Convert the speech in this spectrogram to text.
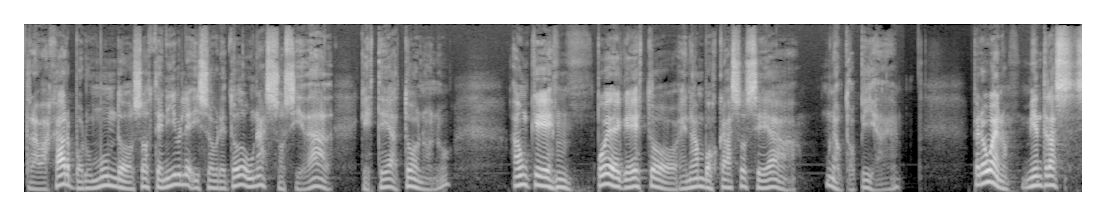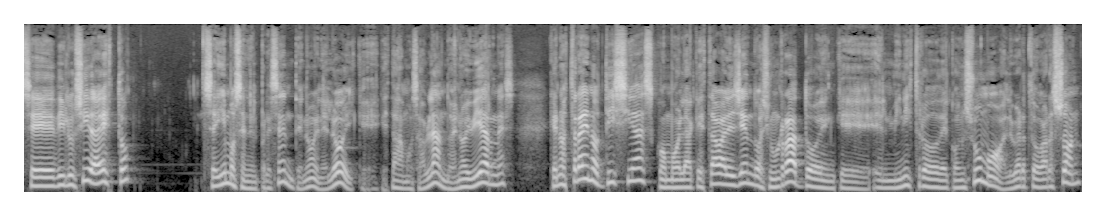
trabajar por un mundo sostenible y sobre todo una sociedad que esté a tono, ¿no? Aunque puede que esto en ambos casos sea una utopía. ¿eh? Pero bueno, mientras se dilucida esto, seguimos en el presente, ¿no? en el hoy que, estábamos hablando, en hoy viernes, que nos trae noticias como la que estaba leyendo hace un rato en que el ministro de Consumo, Alberto Garzón,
